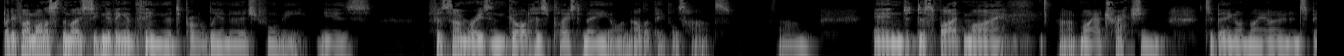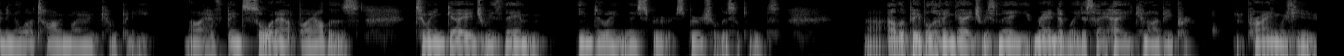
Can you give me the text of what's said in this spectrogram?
But if I'm honest, the most significant thing that's probably emerged for me is for some reason God has placed me on other people's hearts. Um, and despite my uh, my attraction to being on my own and spending a lot of time in my own company, I have been sought out by others to engage with them in doing these spiritual disciplines. Uh, other people have engaged with me randomly to say, "Hey, can I be pr- praying with you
